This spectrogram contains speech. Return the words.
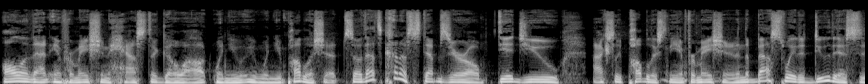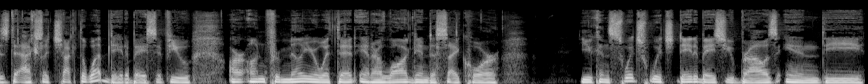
all of that information has to go out when you when you publish it. So that's kind of step zero. Did you actually publish the information? And the best way to do this is to actually check the web database. If you are unfamiliar with it and are logged into Sitecore, you can switch which database you browse in the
